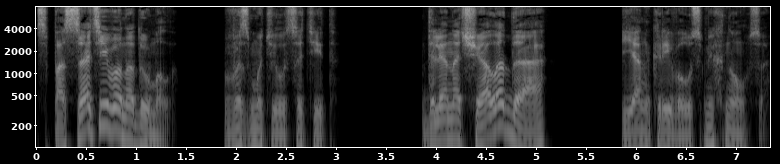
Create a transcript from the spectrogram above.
«Спасать его надумал?» — возмутился Тит. «Для начала, да», — Ян криво усмехнулся.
